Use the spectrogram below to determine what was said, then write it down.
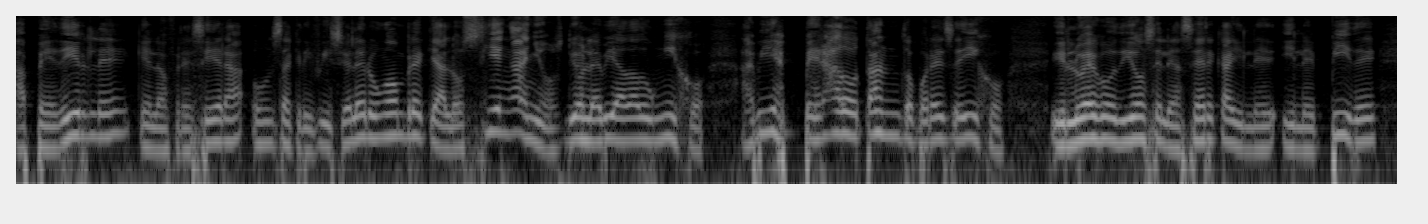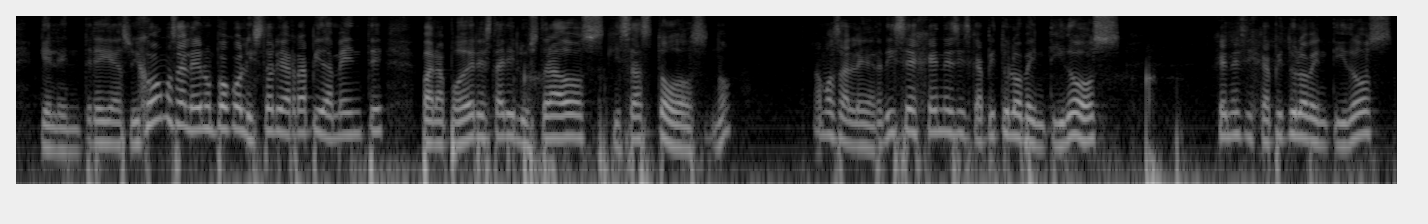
a pedirle que le ofreciera un sacrificio. Él era un hombre que a los 100 años Dios le había dado un hijo, había esperado tanto por ese hijo y luego Dios se le acerca y le, pide que le entregue a su hijo. Vamos a leer un poco la historia rápidamente para poder estar ilustrados quizás todos, ¿no? Vamos a leer. Dice Génesis capítulo 22, Génesis capítulo 22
